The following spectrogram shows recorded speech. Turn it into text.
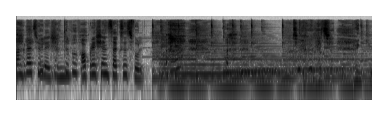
কংগ্রাচুলেশন অপারেশন সাকসেসফুল ঠিক আছে থ্যাংক ইউ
